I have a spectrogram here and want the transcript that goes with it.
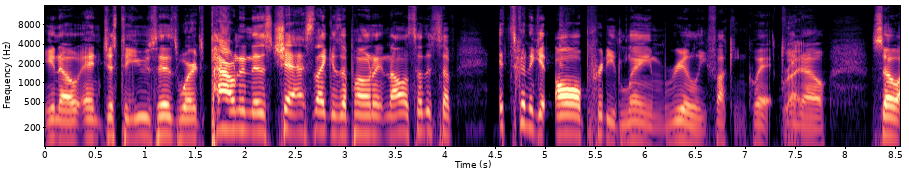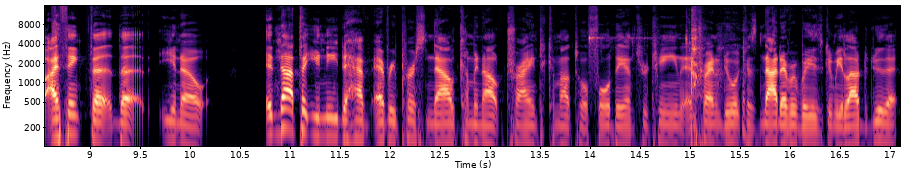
you know, and just to use his words, pounding his chest like his opponent and all this other stuff, it's going to get all pretty lame really fucking quick, you know. So I think the the you know. It, not that you need to have every person now coming out trying to come out to a full dance routine and trying to do it because not everybody is going to be allowed to do that.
